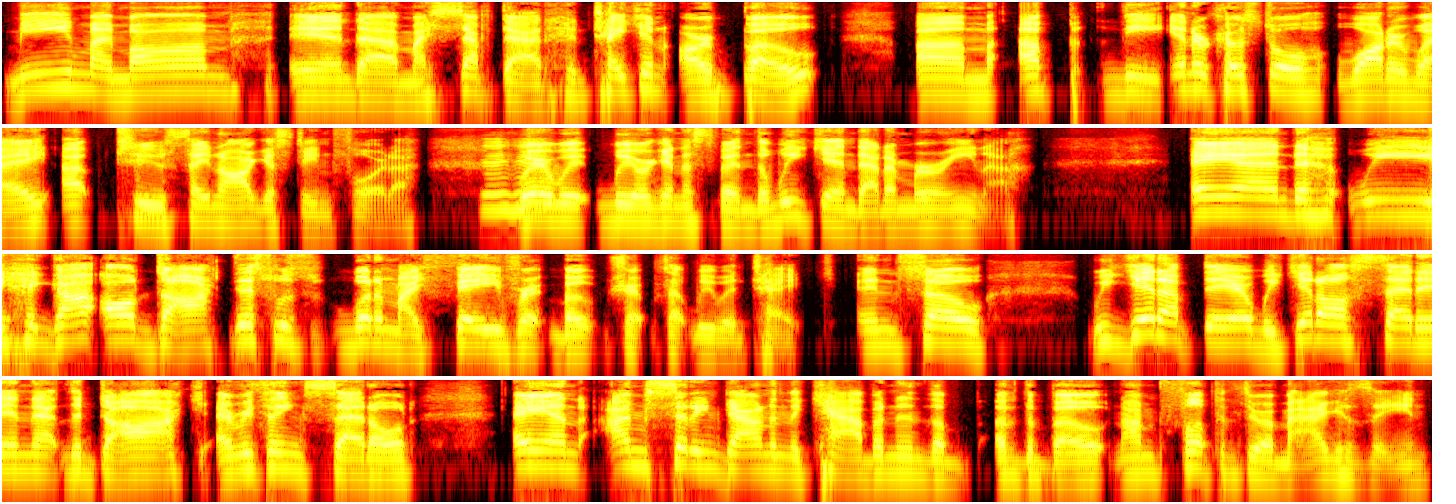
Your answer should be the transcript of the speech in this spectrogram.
me, my mom, and uh, my stepdad had taken our boat um, up the intercoastal waterway up to mm. St. Augustine, Florida, mm-hmm. where we, we were going to spend the weekend at a marina. And we had got all docked. This was one of my favorite boat trips that we would take. And so we get up there, we get all set in at the dock, everything's settled. And I'm sitting down in the cabin in the of the boat and I'm flipping through a magazine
